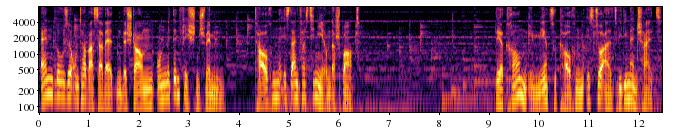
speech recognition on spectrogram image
endlose Unterwasserwelten bestaunen und mit den Fischen schwimmen. Tauchen ist ein faszinierender Sport. Der Traum, im Meer zu tauchen, ist so alt wie die Menschheit.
